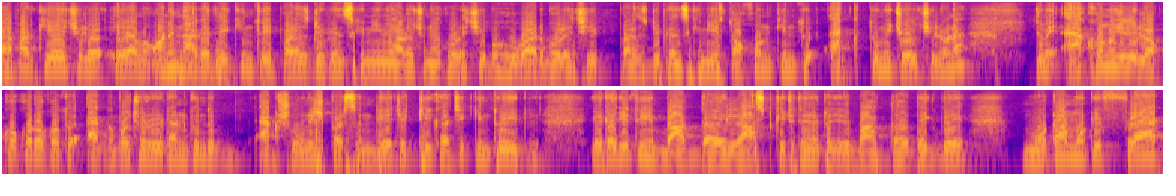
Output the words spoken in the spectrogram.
ব্যাপার কি হয়েছিল, এর আমি অনেক আগে থেকে কিন্তু এই প্যারাস ডিফেন্সকে নিয়ে আমি আলোচনা করেছি। বহুবার বলেছি পাস ডিফেন্সকে নিয়ে, তখন কিন্তু একদমই চলছিল না। তুমি এখনও যদি লক্ষ্য করো কত এক বছর রিটার্ন কিন্তু একশো উনিশ দিয়েছে, ঠিক আছে, কিন্তু এই, এটা যদি তুমি বাদ দাও, এই লাস্ট কিছুদিন এটা যদি বাদ দাও, দেখবে মোটামুটি ফ্ল্যাট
